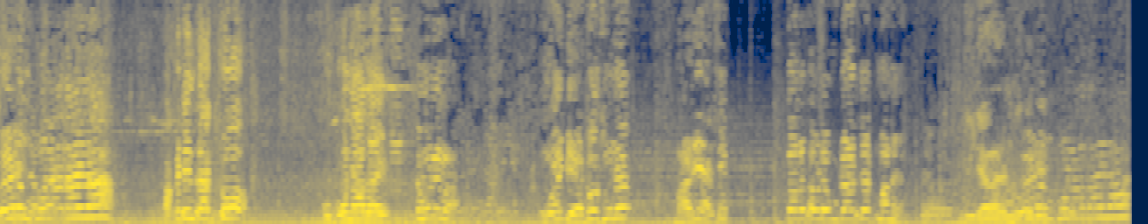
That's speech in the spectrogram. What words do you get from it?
એ ઊભો ના થાય ના પકડીને રાખજો. ઊભો ના થાય. હું હું અહીં બેઠો છું ને મારી એક્સી તમને ઉડાડશે જ મને. થાય ના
